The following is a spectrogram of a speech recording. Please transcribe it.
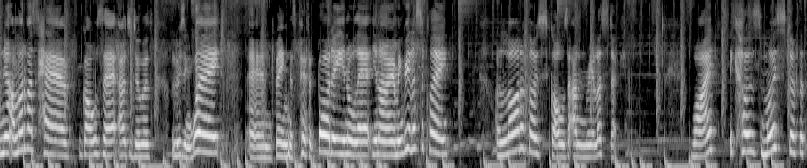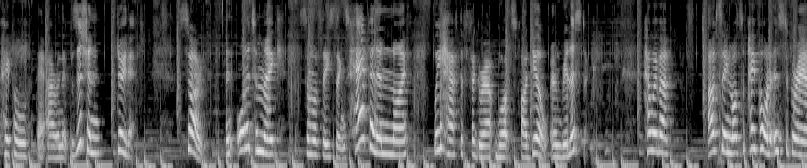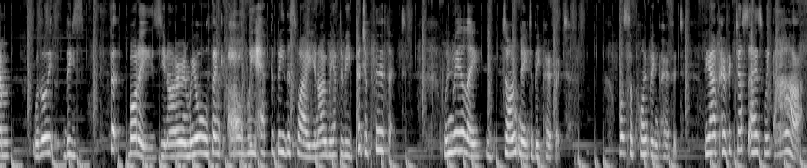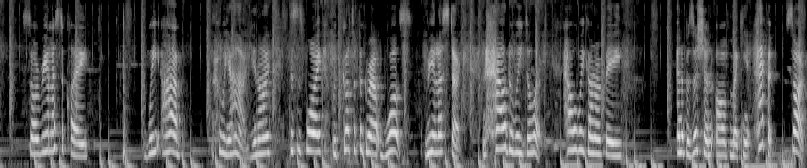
now, a lot of us have goals that are to do with losing weight, and being this perfect body and all that, you know, I mean, realistically, a lot of those goals are unrealistic. Why? Because most of the people that are in that position do that. So, in order to make some of these things happen in life, we have to figure out what's ideal and realistic. However, I've seen lots of people on Instagram with all these fit bodies, you know, and we all think, oh, we have to be this way, you know, we have to be picture perfect. When really, we don't need to be perfect. What's the point being perfect? We are perfect just as we are. So, realistically, we are who we are, you know. This is why we've got to figure out what's realistic and how do we do it? How are we going to be in a position of making it happen? So,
